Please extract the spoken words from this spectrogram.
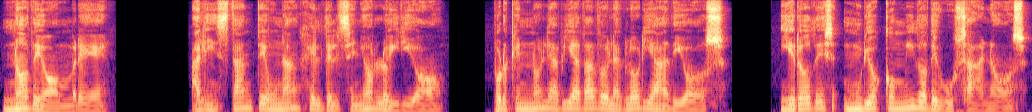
no de hombre. Al instante un ángel del Señor lo hirió, porque no le había dado la gloria a Dios, y Herodes murió comido de gusanos,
